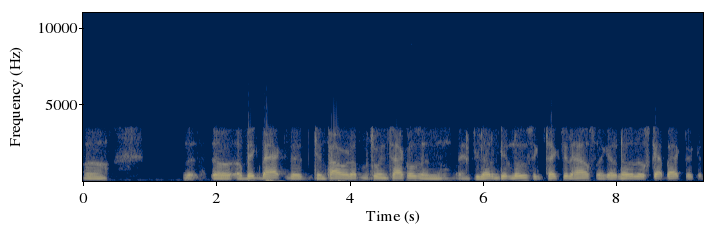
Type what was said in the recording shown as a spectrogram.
uh, the, uh, a big back that can power it up between tackles, and, and if you let them get loose, they can take to the house. And they got another little scat back that can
